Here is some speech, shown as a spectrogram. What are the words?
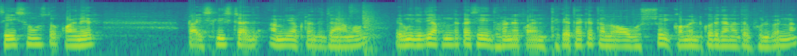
সেই সমস্ত কয়েনের প্রাইস লিস্ট আমি আপনাদের জানাব। এবং যদি আপনাদের কাছে এই ধরনের কয়েন থেকে থাকে তাহলে অবশ্যই কমেন্ট করে জানাতে ভুলবেন না।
